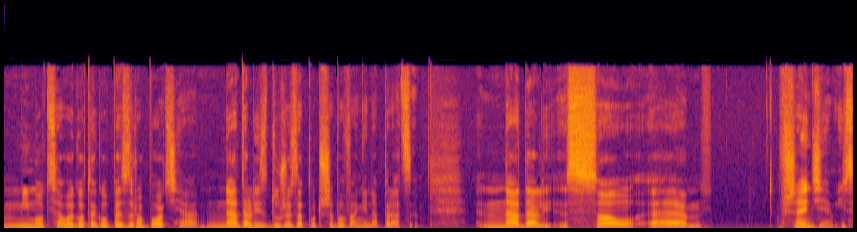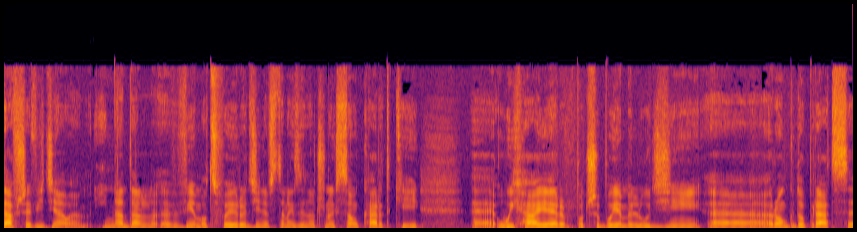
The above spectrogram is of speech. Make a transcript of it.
mimo całego tego bezrobocia, nadal jest duże zapotrzebowanie na pracę. Nadal są... em, wszędzie i zawsze widziałem i nadal e, wiem od swojej rodziny w Stanach Zjednoczonych są kartki e, We Hire, potrzebujemy ludzi, e, rąk do pracy,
